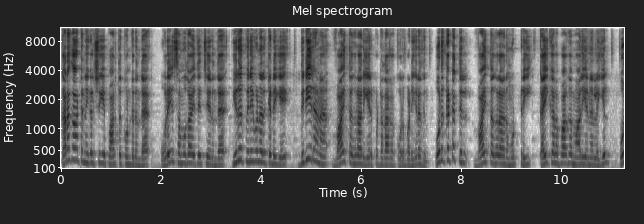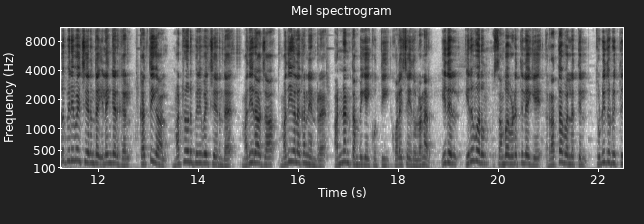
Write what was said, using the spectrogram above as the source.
கரகாட்ட நிகழ்ச்சியை பார்த்து கொண்டிருந்த ஒரே சமுதாயத்தைச் சேர்ந்த இரு பிரிவினருக்கிடையே திடீரென வாய் தகராறு ஏற்பட்டதாக கூறப்படுகிறது. ஒரு கட்டத்தில் வாய் தகராறு முற்றி கைகலப்பாக மாறிய நிலையில் ஒரு பிரிவைச் சேர்ந்த இளைஞர்கள் கத்தியால் மற்றொரு பிரிவைச் சேர்ந்த மதிராஜா மதியழகன் என்ற அண்ணன் தம்பியை குத்தி கொலை செய்துள்ளனர். இதில் இருவரும் சம்பவ இடத்திலேயே இரத்த வெள்ளத்தில் துடிதுடித்து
